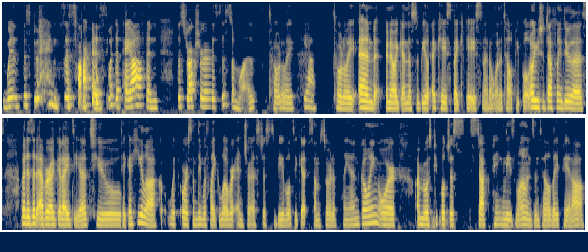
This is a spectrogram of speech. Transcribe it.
with the students as far mm-hmm. as what the payoff and the structure of the system was. Totally. Yeah. Totally. And I know, again, this would be a case by case, and I don't want to tell people, oh, you should definitely do this. But is it ever a good idea to take a HELOC with or something with like lower interest just to be able to get some sort of plan going? Or are most people just stuck paying these loans until they pay it off?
